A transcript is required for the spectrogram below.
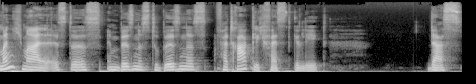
Manchmal ist es im Business-to-Business vertraglich festgelegt, dass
